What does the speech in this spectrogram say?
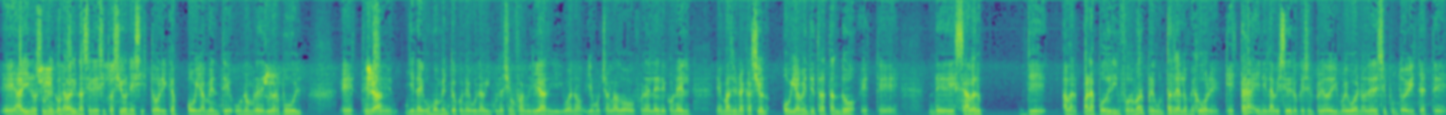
Eh, ahí nos unen con claro. Radi una serie de situaciones históricas. Obviamente, un hombre de Liverpool. Este, y en algún momento con alguna vinculación familiar y bueno, y hemos charlado fuera del aire con él en más de una ocasión, obviamente tratando este, de, de saber, de, a ver, para poder informar, preguntarle a los mejores, que está en el ABC de lo que es el periodismo. Y bueno, desde ese punto de vista, este,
